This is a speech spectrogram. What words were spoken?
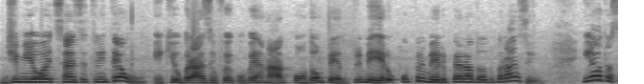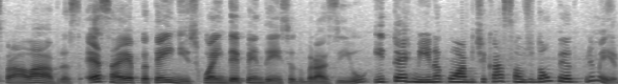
de 1831, em que o Brasil foi governado por Dom Pedro I, o primeiro imperador do Brasil. Em outras palavras, essa época tem início com a independência do Brasil e termina com a abdicação de Dom Pedro I.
